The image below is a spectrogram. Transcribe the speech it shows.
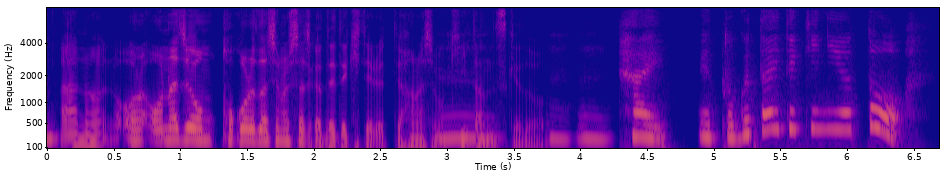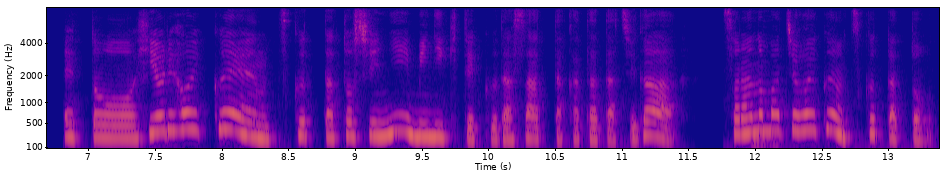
ん、あの同じ志の人たちが出てきてるって話も聞いたんですけど、うんうん。うん、はい、えっと、具体的に言うと、えっと、日和保育園作った年に見に来てくださった方たちが空の町保育園を作った時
